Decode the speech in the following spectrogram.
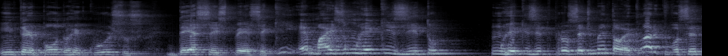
interpondo recursos dessa espécie aqui, é mais um requisito um requisito procedimental. É claro que você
